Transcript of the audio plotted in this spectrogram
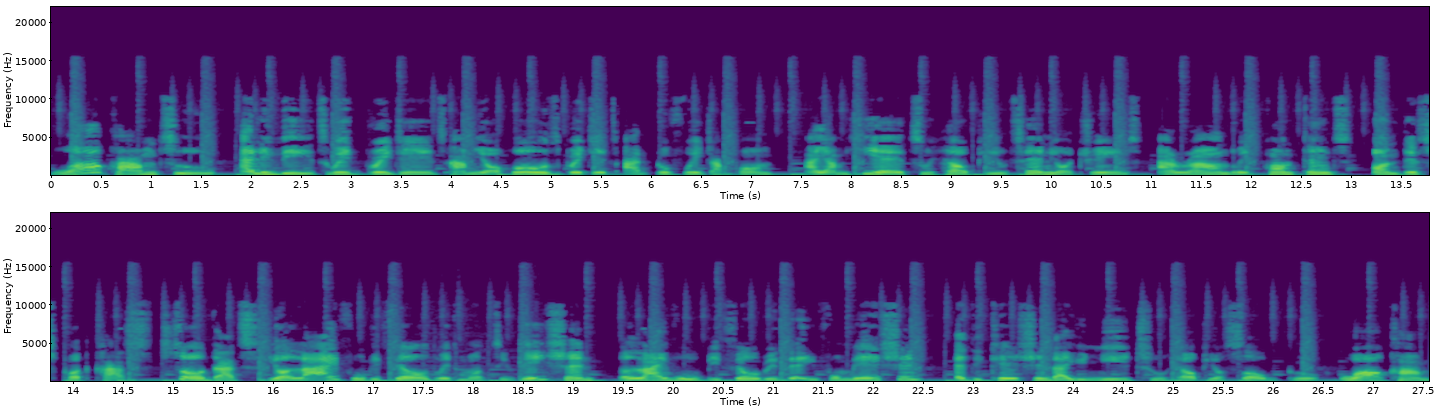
Welcome to Elevate with Brigitte. I'm your host, Brigitte Adofwe Japan. I am here to help you turn your dreams around with content on this podcast so that your life will be filled with motivation. Your life will be filled with the information, education that you need to help yourself grow. Welcome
